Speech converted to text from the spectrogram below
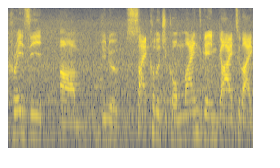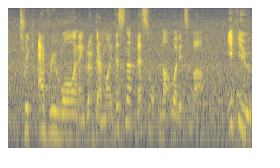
crazy, um, you know, psychological mind game guy to like trick everyone and grab their money. That's not that's not what it's about. If you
